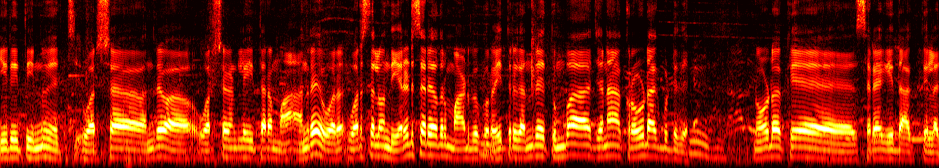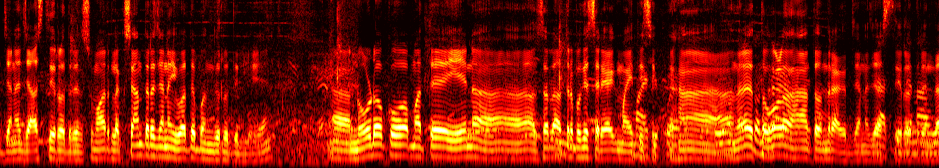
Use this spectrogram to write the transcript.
ಈ ರೀತಿ ಇನ್ನೂ ಹೆಚ್ಚು ವರ್ಷ ಅಂದರೆ ವರ್ಷಗಟ್ಟಲೆ ಈ ಥರ ಮಾ ಅಂದರೆ ವರ್ಷದಲ್ಲಿ ಒಂದು ಎರಡು ಸರಿ ಆದರೂ ಮಾಡಬೇಕು. ರೈತರಿಗೆ ಅಂದರೆ ತುಂಬ ಜನ ಕ್ರೌಡ್ ಆಗಿಬಿಟ್ಟಿದೆ. ನೋಡೋಕ್ಕೆ ಸರಿಯಾಗಿ ಇದಾಗ್ತಿಲ್ಲ. ಜನ ಜಾಸ್ತಿ ಇರೋದ್ರಿಂದ ಸುಮಾರು ಲಕ್ಷಾಂತರ ಜನ ಇವತ್ತೇ ಬಂದಿರೋದಿಲ್ಲಿ ನೋಡೋಕ್ಕೂ ಮತ್ತು ಏನು ಸರ್ ಅದ್ರ ಬಗ್ಗೆ ಸರಿಯಾಗಿ ಮಾಹಿತಿ ಸಿಗ್ತದೆ ಹಾಂ ಅಂದರೆ ತೊಗೊಳ್ಳೋ ಹಾಂ ತೊಂದರೆ ಆಗುತ್ತೆ. ಜನ ಜಾಸ್ತಿ ಇರೋದ್ರಿಂದ.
